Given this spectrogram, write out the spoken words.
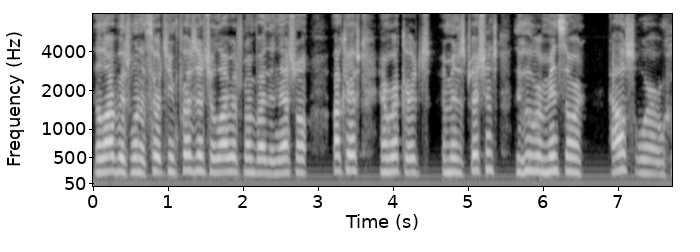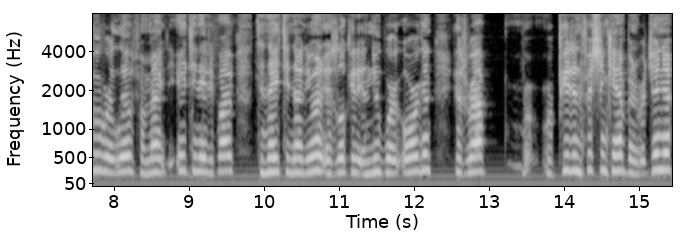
The library is one of 13 presidential libraries run by the National Archives and Records Administrations. The Hoover Minthorn House, where Hoover lived from 1885 to 1891, is located in Newberg, Oregon. His rap Rapidan fishing camp in Virginia,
